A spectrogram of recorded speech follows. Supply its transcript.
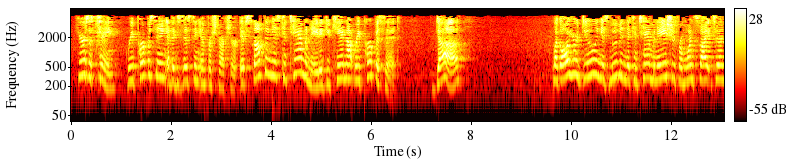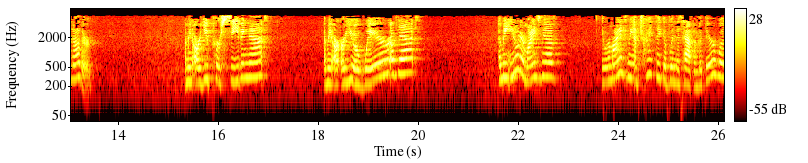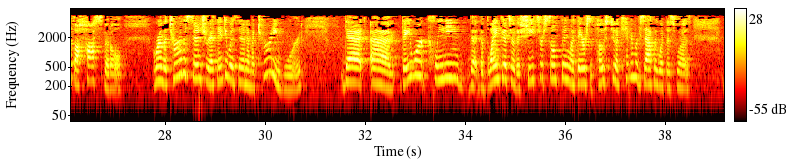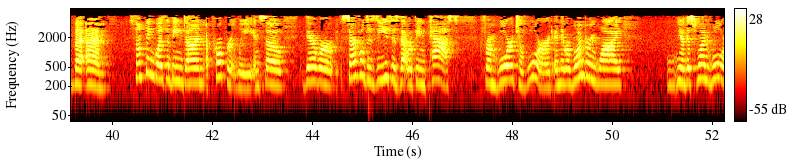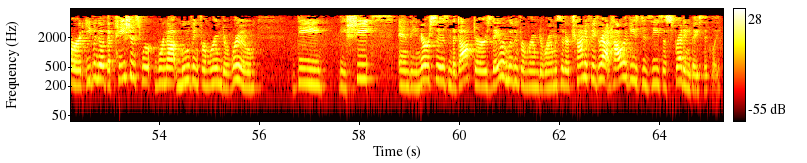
Here's the thing. Repurposing of existing infrastructure. If something is contaminated, you cannot repurpose it. Duh. Like all you're doing is moving the contamination from one site to another. I mean, are you perceiving that? I mean, are, are you aware of that? I mean, you know what it reminds me of? It reminds me, I'm trying to think of when this happened, but there was a hospital around the turn of the century, I think it was in a maternity ward, that um, they weren't cleaning the, the blankets or the sheets or something like they were supposed to. I can't remember exactly what this was. But um, something wasn't being done appropriately, and so there were several diseases that were being passed from ward to ward, and they were wondering why you know, this one ward, even though the patients were, were not moving from room to room, the the sheets and the nurses and the doctors, they were moving from room to room, and so they're trying to figure out how are these diseases spreading, basically.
